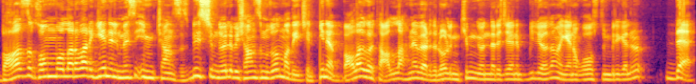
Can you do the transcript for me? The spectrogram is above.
Bazı komboları var yenilmesi imkansız. Biz şimdi öyle bir şansımız olmadığı için yine bala göte ne verdi? LoL'ün kim göndereceğini biliyoruz ama gene Ghost'un biri gelir de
